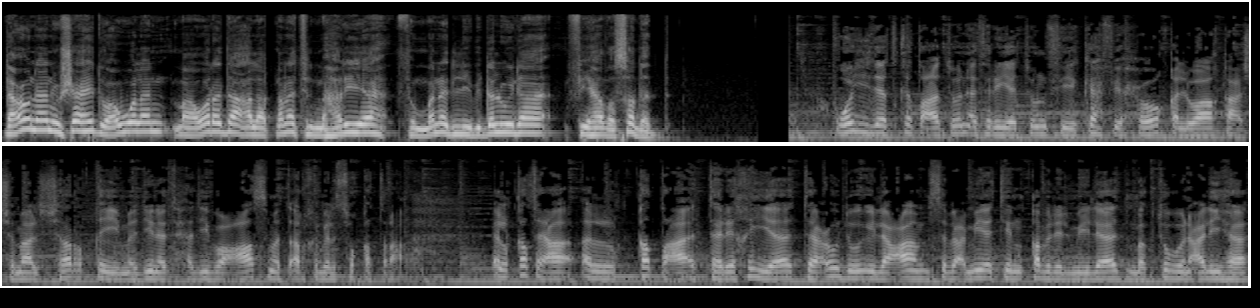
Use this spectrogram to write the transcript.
دعونا نشاهد أولا ما ورد على قناة المهرية ثم ندلي بدلونا في هذا الصدد. وجدت قطعة أثرية في كهف حوق الواقع شمال شرقي مدينة حديب وعاصمة أرخبيل سقطرى القطعة القطعة التاريخية تعود إلى عام 700 قبل الميلاد مكتوب عليها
